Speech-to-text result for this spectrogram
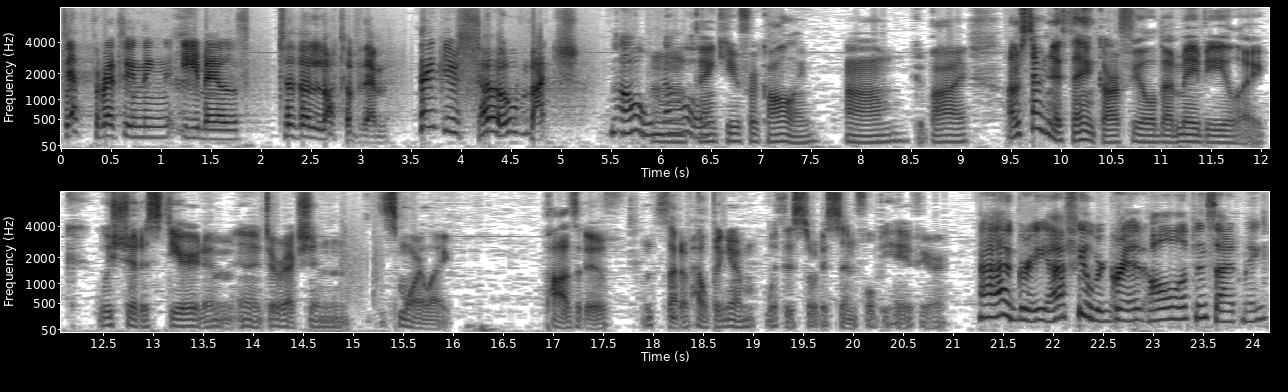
death-threatening emails to the lot of them. Thank you so much. Oh Mm, no! Thank you for calling. Um, goodbye. I'm starting to think, Garfield, that maybe, like, we should have steered him in a direction that's more, like, positive instead of helping him with his sort of sinful behavior. I agree. I feel regret all up inside me.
